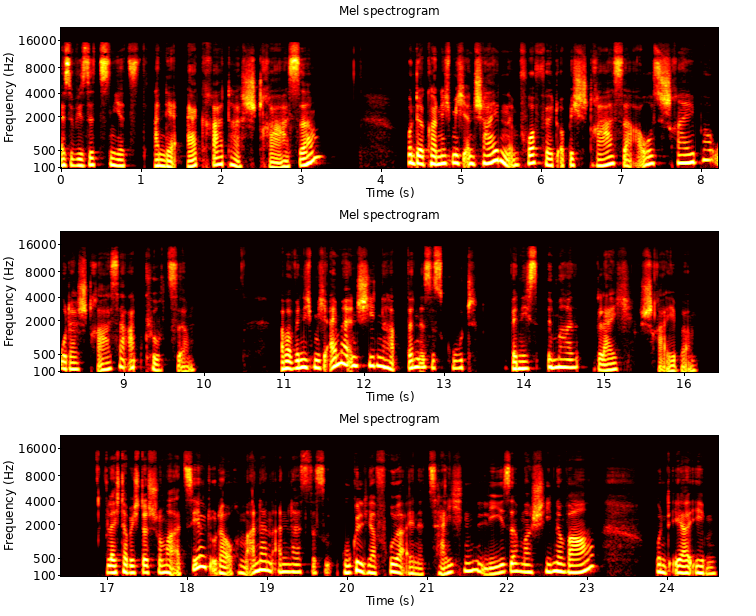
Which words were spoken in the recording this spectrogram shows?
Also wir sitzen jetzt an der Erkrater Straße und da kann ich mich entscheiden im Vorfeld, ob ich Straße ausschreibe oder Straße abkürze. Aber wenn ich mich einmal entschieden habe, dann ist es gut, wenn ich es immer gleich schreibe. Vielleicht habe ich das schon mal erzählt oder auch im anderen Anlass, dass Google ja früher eine Zeichenlesemaschine war und er eben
